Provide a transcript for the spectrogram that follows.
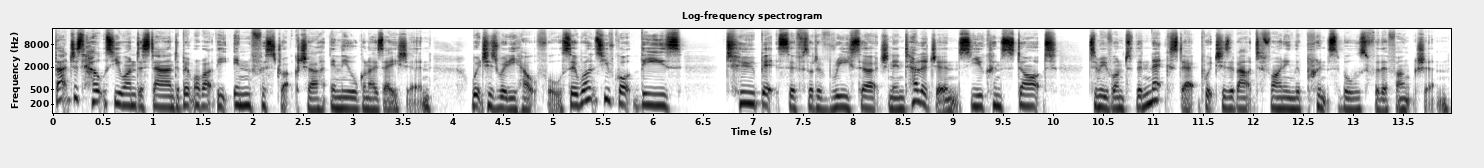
That just helps you understand a bit more about the infrastructure in the organization, which is really helpful. So once you've got these two bits of sort of research and intelligence, you can start to move on to the next step, which is about defining the principles for the function.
